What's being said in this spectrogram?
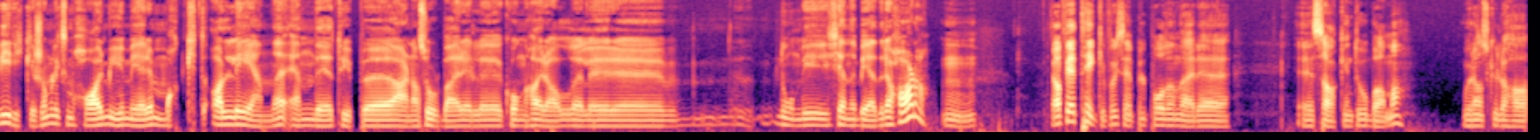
virker som liksom har mye mer makt alene enn det type Erna Solberg eller kong Harald eller eh, noen vi kjenner bedre, har, da. Mm. Ja, for jeg tenker f.eks. på den der eh, eh, saken til Obama. Hvor han skulle ha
